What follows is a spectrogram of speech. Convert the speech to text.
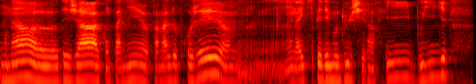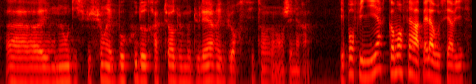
On a euh, déjà accompagné pas mal de projets. on a équipé des modules chez Vinci, Bouygues, et on est en discussion avec beaucoup d'autres acteurs du modulaire et du hors-site en général. Et pour finir, comment faire appel à vos services?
